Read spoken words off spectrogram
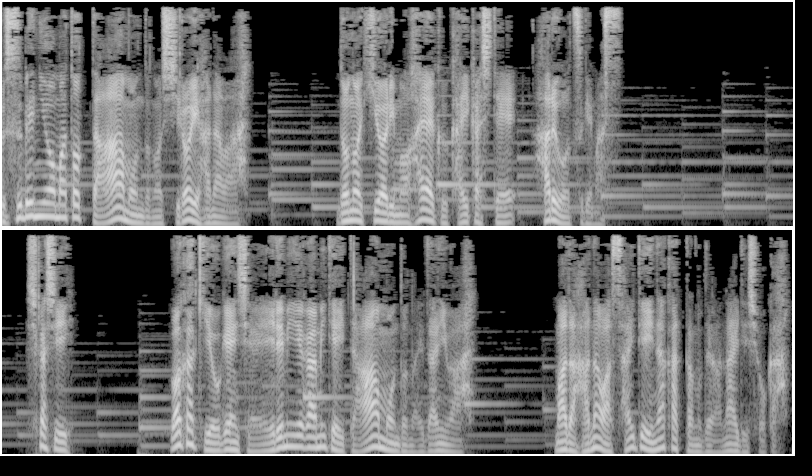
薄紅をまとったアーモンドの白い花は、どの木よりも早く開花して春を告げます。しかし、若き預言者エレミアが見ていたアーモンドの枝には、まだ花は咲いていなかったのではないでしょうか。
